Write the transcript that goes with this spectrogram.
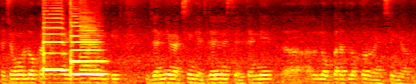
त्याच्यामुळे लोकांना की ज्यांनी व्हॅक्सिन घेतलेली नसतील त्यांनी लवकरात लवकर वॅक्सिन घ्यावी.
